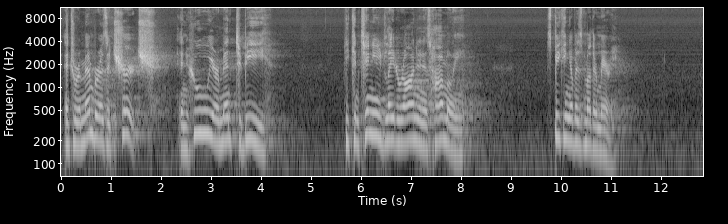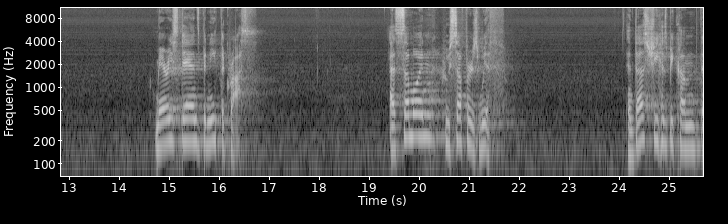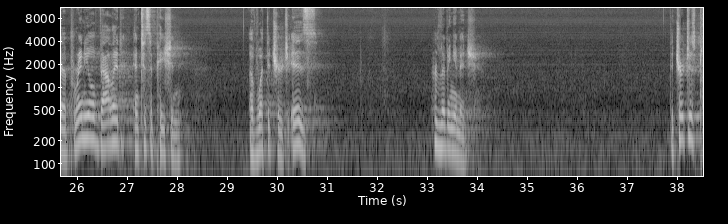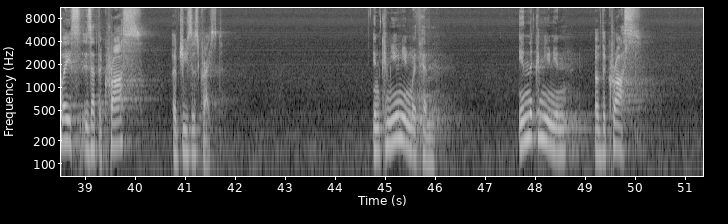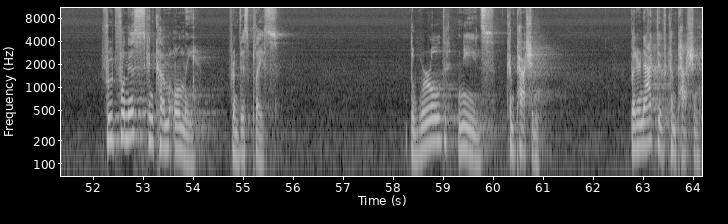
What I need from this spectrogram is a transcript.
And to remember as a church and who we are meant to be, he continued later on in his homily, speaking of his mother Mary. Mary stands beneath the cross as someone who suffers with. And thus she has become the perennial valid anticipation of what the church is her living image. The church's place is at the cross of Jesus Christ. In communion with Him, in the communion of the cross, fruitfulness can come only from this place. The world needs compassion, but an active compassion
